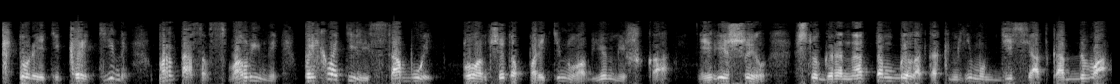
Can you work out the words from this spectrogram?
который эти кретины, Протасов с Волыной, прихватили с собой». Планшетов прикинул объем мешка и решил, что гранат там было как минимум десятка-два.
